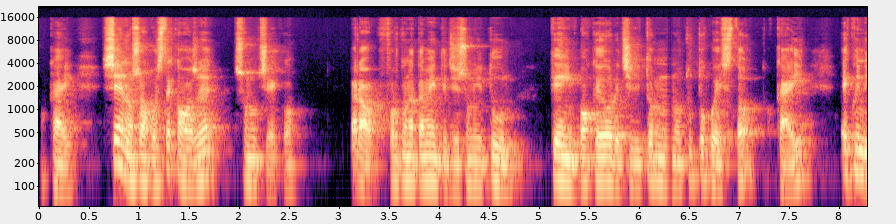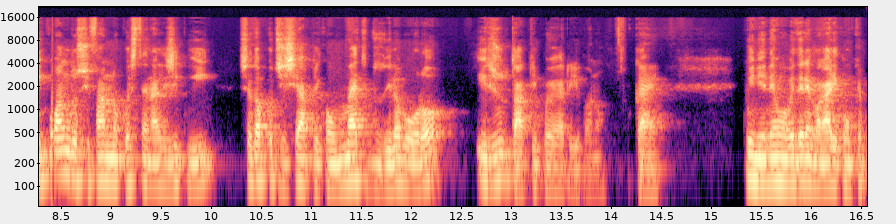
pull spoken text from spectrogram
Ok? Se non so queste cose, sono cieco. Però fortunatamente ci sono i tool che in poche ore ci ritornano tutto questo, ok? E quindi quando si fanno queste analisi qui, se dopo ci si applica un metodo di lavoro, i risultati poi arrivano. Ok? Quindi andiamo a vedere magari con che,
